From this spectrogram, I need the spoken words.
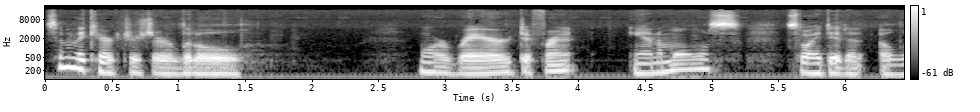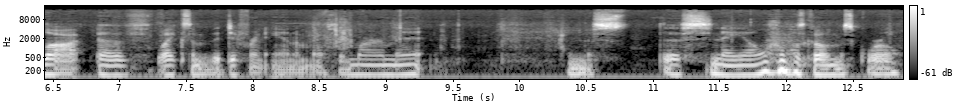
some of the characters are a little more rare, different animals. So I did a, a lot of like some of the different animals, the marmot and the, the snail, almost call him a squirrel,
